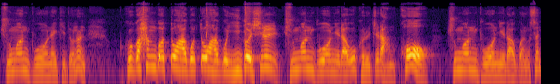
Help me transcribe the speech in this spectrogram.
중언부언의 기도는 그거 한 것 또 하고 또 하고 이것을 중언부언이라고 그러질 않고 중언부언이라고 하는 것은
